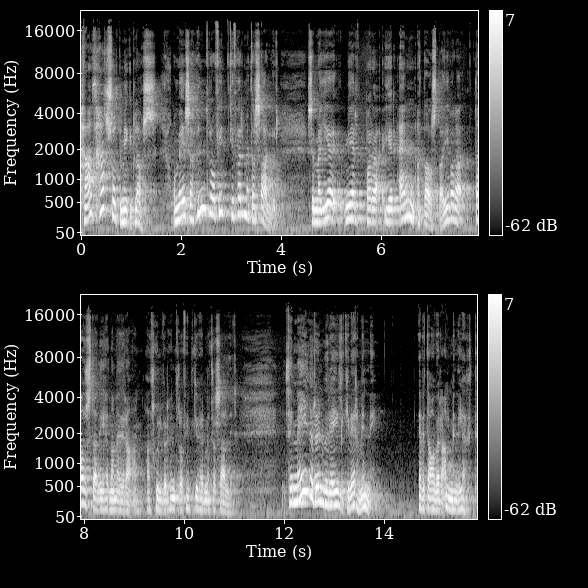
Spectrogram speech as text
það har svolítið mikið pláss. Og með þess að 150 fermetra salur sem að ég, mér bara, ég er enn að dástað, ég var að dástaði hérna með þér aðan, að skuli vera 150 hermetra salir. Þeir meður raunveru eiginlega ekki vera minni, ef þetta á að vera almennilegt.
